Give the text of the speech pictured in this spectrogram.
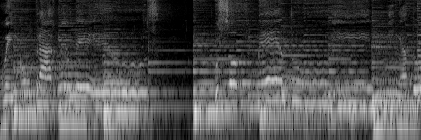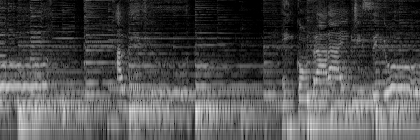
Vou encontrar meu Deus o sofrimento e minha dor, alívio encontrará em ti, Senhor.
